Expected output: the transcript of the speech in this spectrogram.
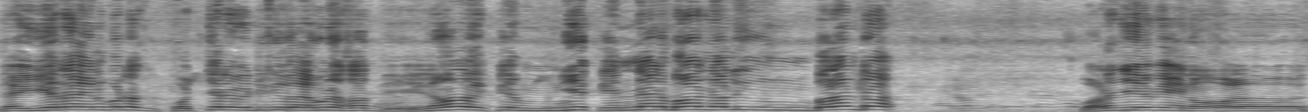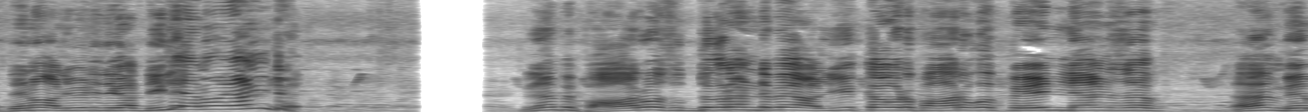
දැන් ඊයර එනකොට කොච්චර වෙඩි කිව්වා ඇහුණා සද්දේ. එනවනේ මිනිහෙක් එන්නේ නැහැ බලන්න අලි බලන්න. වණජියක එනවා දෙනවා අලි වෙඩි දෙකක් දීලා යනවා යන්න. මෙන්න මේ පාරව සුද්ධ කරන්න බෑ අලියෙක් ආවට පාරක පේන්නේ නැහැ මේ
